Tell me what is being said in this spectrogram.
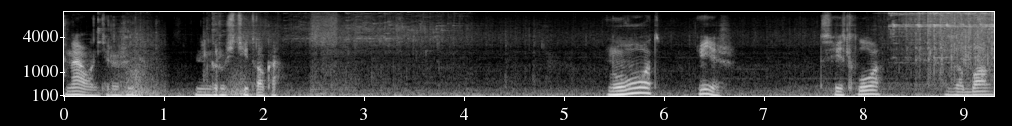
На вот, держи. Не грусти только. Ну вот, видишь? Светло, забавно.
